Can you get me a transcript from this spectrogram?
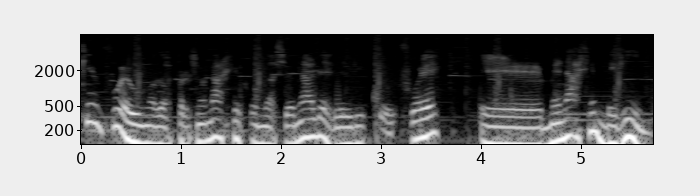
¿Quién fue uno de los personajes fundacionales del Likud? Fue eh, Menachem Begin.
